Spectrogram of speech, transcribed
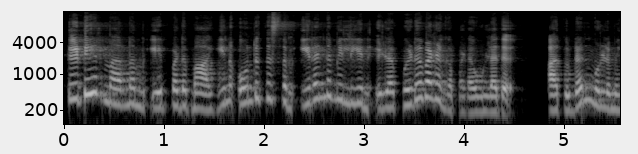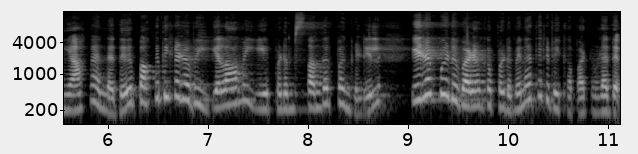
திடீர் மரணம் ஏற்படுமாயின் ஒன்று தசம் இரண்டு மில்லியன் இழப்பீடு வழங்கப்பட உள்ளது. அத்துடன் முழுமையாக அல்லது பகுதிகளவு இயலாமை ஏற்படும் சந்தர்ப்பங்களில் இழப்பீடு வழங்கப்படும் என தெரிவிக்கப்பட்டுள்ளது.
